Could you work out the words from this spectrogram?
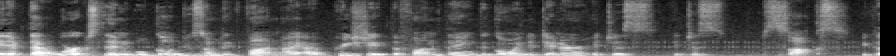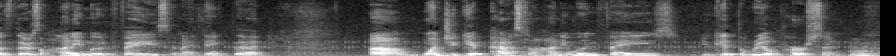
And if that works, then we'll go do something fun. I, I appreciate the fun thing. The going to dinner, it just, it just sucks because there's a honeymoon phase. And I think that um, once you get past the honeymoon phase, you get the real person. Mm.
